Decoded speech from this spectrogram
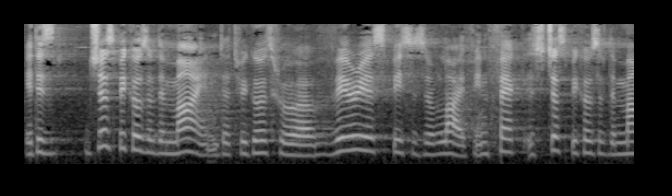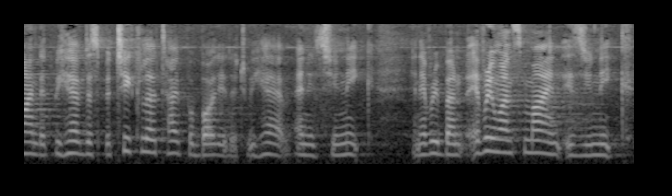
It is just because of the mind that we go through uh, various pieces of life. In fact, it's just because of the mind that we have this particular type of body that we have, and it's unique. And everyone, everyone's mind is unique.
